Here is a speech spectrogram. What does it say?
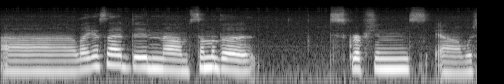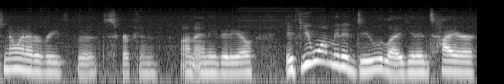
uh, like I said in um, some of the descriptions, uh, which no one ever reads the description on any video, if you want me to do, like, an entire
